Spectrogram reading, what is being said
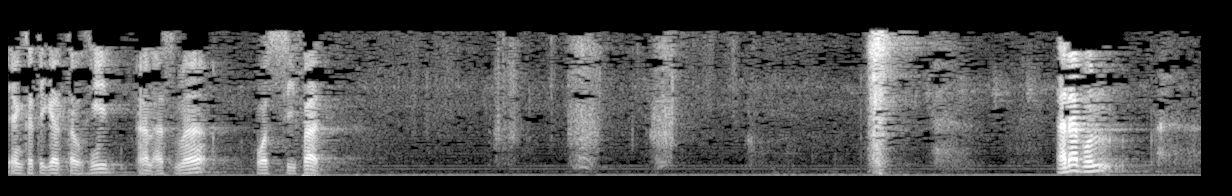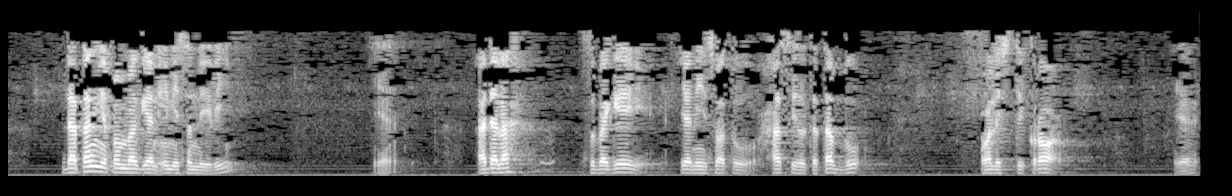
Yang ketiga tauhid al-asma was sifat. Adapun datangnya pembagian ini sendiri ya adalah sebagai yakni suatu hasil tetabbu wal istiqra ya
